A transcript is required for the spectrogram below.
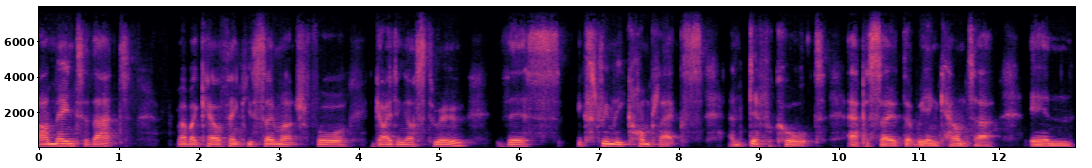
Amen to that. Rabbi Kail, thank you so much for guiding us through this extremely complex and difficult episode that we encounter in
